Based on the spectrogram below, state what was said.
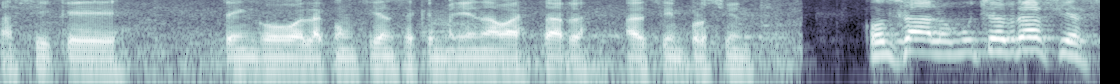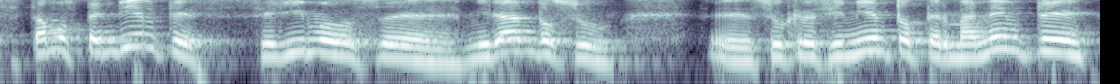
así que tengo la confianza que mañana va a estar al 100%. Gonzalo, muchas gracias. Estamos pendientes, seguimos eh, mirando su, eh, su crecimiento permanente,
